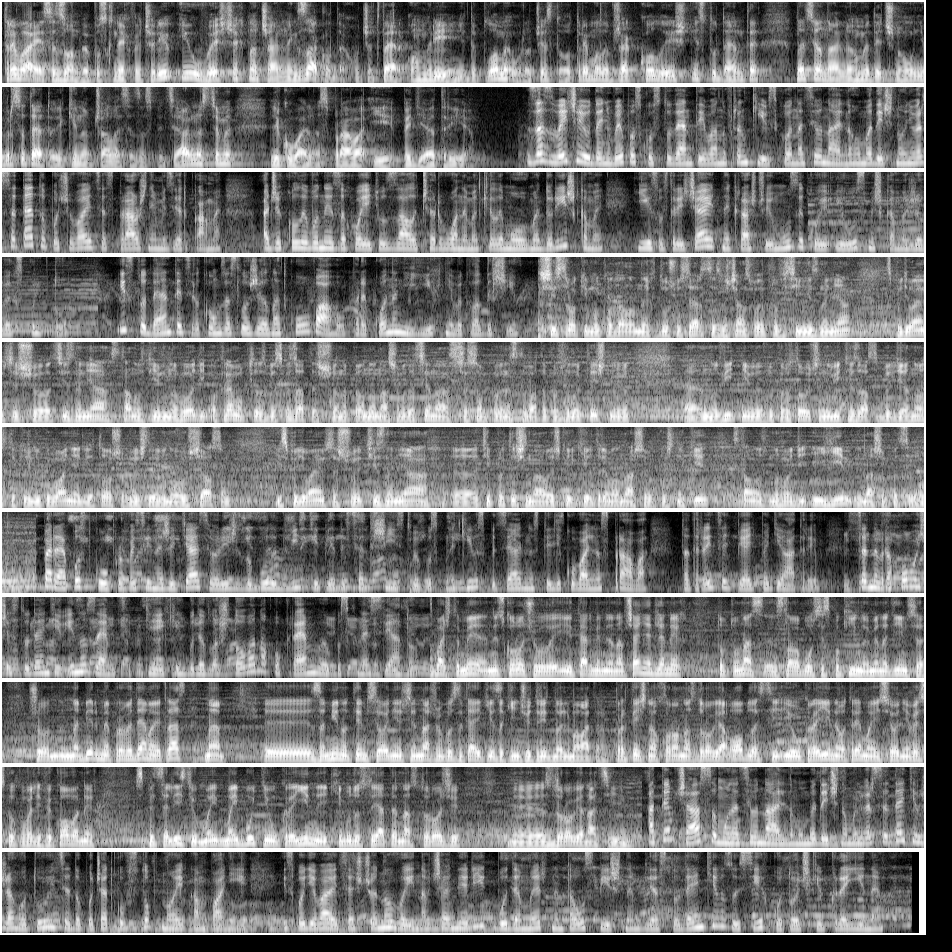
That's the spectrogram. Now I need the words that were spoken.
Триває сезон випускних вечорів і у вищих навчальних закладах. У четвер омріяні дипломи урочисто отримали вже колишні студенти Національного медичного університету, які навчалися за спеціальностями лікувальна справа і педіатрія. Зазвичай у день випуску студенти Івано-Франківського національного медичного університету почуваються справжніми зірками. Адже коли вони заходять у зал червоними килимовими доріжками, їх зустрічають найкращою музикою і усмішками живих скульптур. І студенти цілком заслужили на таку увагу, переконані їхні викладачі. Шість років ми вкладали в них душу, серце і, звичайно, свої професійні знання. Сподіваємося, що ці знання стануть їм в нагоді. Окремо хотілося б сказати, що напевно наша медицина з часом повинна ставати профілактичною, е, новітньою, використовуючи новітні засоби діагностики і лікування для того, щоб ми йшли в ногу з часом. І сподіваємося, що ті знання, е, ті практичні навички, які отримали наші випускники, стануть в нагоді і їм, і нашим пацієнтам. Перепустку у професійне життя цьогоріч здобули 256 випускників спеціальності лікувальна справа та 35 педіатрів. Це не враховуючи студентів іноземців, для яких буде влаштовано окреме випускне свято. Бачите, ми не скорочували і терміни навчання для них. Тобто, у нас, е, слава Богу, все спокійно. Ми надіємося, що набір ми проведемо якраз на е, заміну тим сьогоднішнім нашим випускникам, які закінчують рідну альма-матер. Практична охорона здоров'я області і України отримає сьогодні висококваліфікованих спеціалістів май- майбутні України, які будуть стояти на сторожі здоров'я нації. А тим часом у Національному медичному університеті вже готуються до початку вступної кампанії і сподіваються, що новий навчальний рік буде мирним та успішним для студентів з усіх куточків країни.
